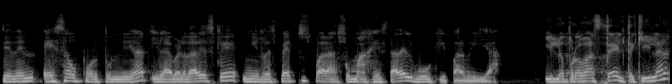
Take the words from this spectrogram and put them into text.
te den esa oportunidad. Y la verdad es que mis respetos para su majestad el Buki, para mí ya. ¿Y lo probaste, el tequila?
